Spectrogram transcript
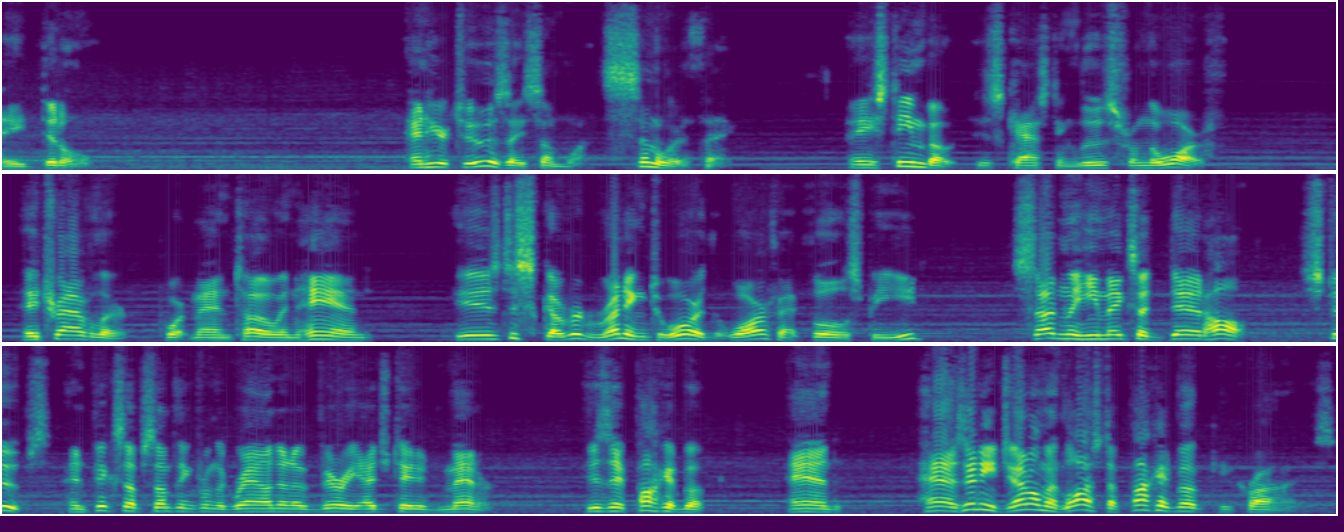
a diddle. And here, too, is a somewhat similar thing. A steamboat is casting loose from the wharf. A traveler, portmanteau in hand, is discovered running toward the wharf at full speed. Suddenly he makes a dead halt, stoops, and picks up something from the ground in a very agitated manner. It is a pocketbook, and "Has any gentleman lost a pocketbook?" he cries.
